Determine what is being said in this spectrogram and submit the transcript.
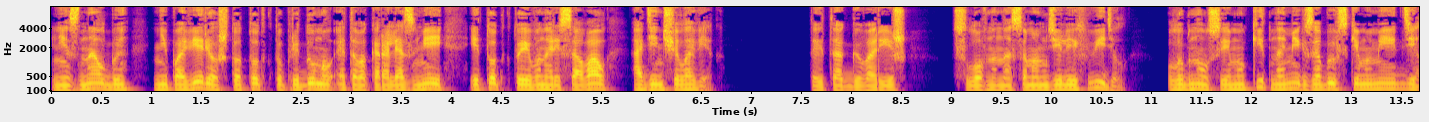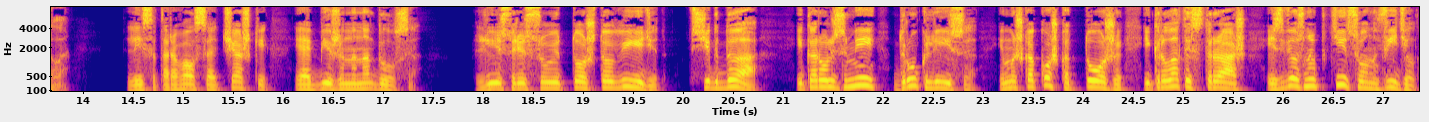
Не знал бы, не поверил, что тот, кто придумал этого короля змей, и тот, кто его нарисовал, один человек. «Ты так говоришь, Словно на самом деле их видел. Улыбнулся ему Кит, на миг забыв, с кем имеет дело. Лис оторвался от чашки и обиженно надулся. «Лис рисует то, что видит. Всегда. И король-змей — друг лиса, и мышка-кошка тоже, и крылатый страж, и звездную птицу он видел,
